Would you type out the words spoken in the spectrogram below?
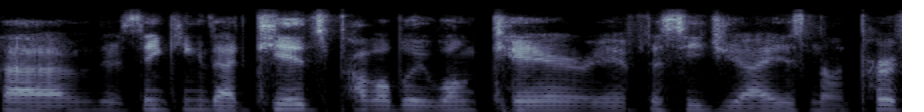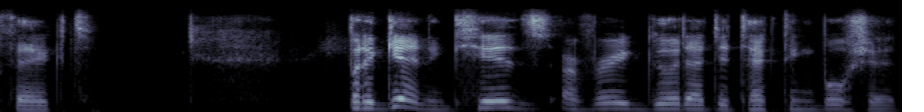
Uh, they're thinking that kids probably won't care if the CGI is not perfect. But again, kids are very good at detecting bullshit.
